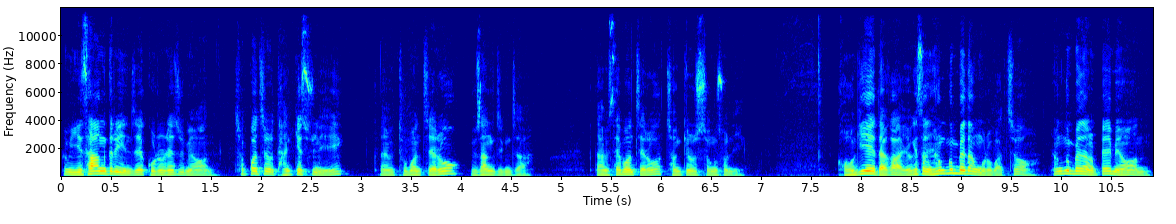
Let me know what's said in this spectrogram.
그럼 이 사항들을 이제 고려를 해주면 첫 번째로 단기 순이익, 그 다음에 두 번째로 유상증자, 그 다음에 세 번째로 전기요리 수정 손익. 거기에다가 여기서는 현금 배당 물어봤죠. 현금 배당을 빼면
